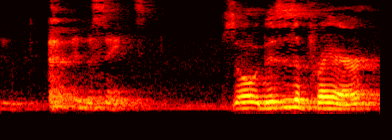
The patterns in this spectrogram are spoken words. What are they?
in, in the saints. So this is a prayer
